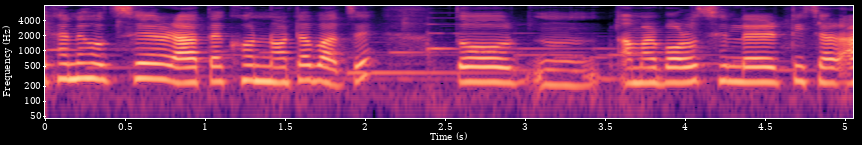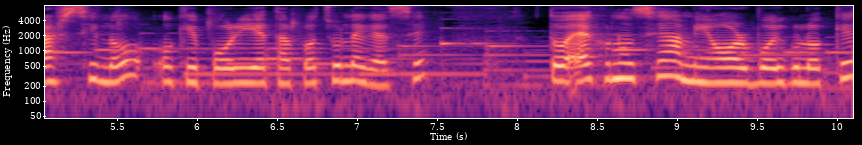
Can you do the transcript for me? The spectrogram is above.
এখানে হচ্ছে রাত এখন নটা বাজে। তো আমার বড় ছেলের টিচার আসছিল, ওকে পড়িয়ে তারপর চলে গেছে। তো এখন হচ্ছে আমি ওর বইগুলোকে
